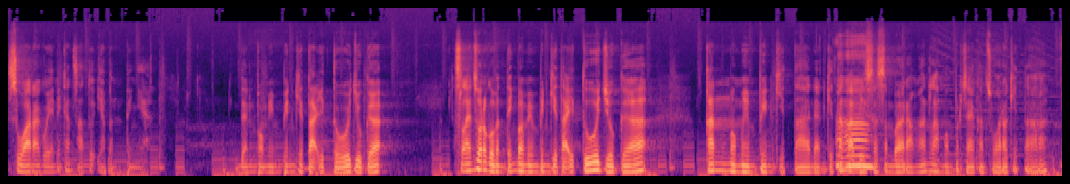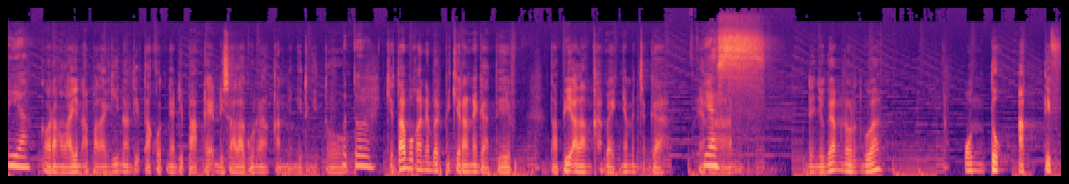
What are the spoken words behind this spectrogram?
suara gue ini kan satu ya penting ya. Dan pemimpin kita itu juga selain suara gue penting, pemimpin kita itu juga kan memimpin kita dan kita nggak Uh-uh. bisa sembarangan lah mempercayakan suara kita iya ke orang lain apalagi nanti takutnya dipakai disalahgunakan yang gitu-gitu. betul Kita bukannya berpikiran negatif, tapi alangkah baiknya mencegah, ya yes kan? Dan juga menurut gua untuk aktif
